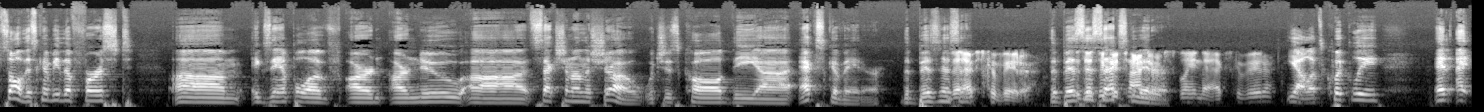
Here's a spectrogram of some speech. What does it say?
saul this can be the first um, example of our our new uh, section on the show which is called the uh, excavator the business the excavator. the business is this a excavator good time to explain the excavator? Yeah let's quickly and I,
